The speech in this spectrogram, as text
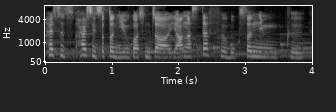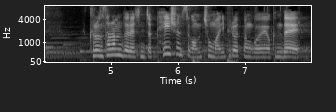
할수 할 수 있었던 이유가 진짜 야나 스태프 목사님 그 그런 사람들의 진짜 페이션스가 엄청 많이 필요했던 거예요. 근데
